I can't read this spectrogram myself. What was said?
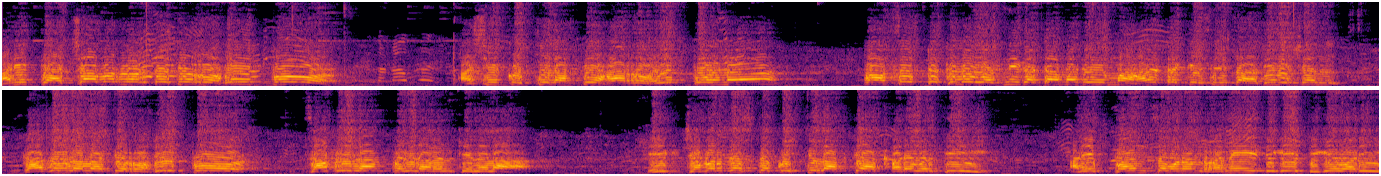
आणि त्याच्यावर लढतोय ते रोहित पोळ. अशी कुस्ती लागते हा रोहित पोळनं. पासष्ट किलो वजनी गटामध्ये महाराष्ट्र केसरीचं अधिवेशन गाजवलेला ते रोहित पोळ. जांभळी लांब परिधारण केलेला. एक जबरदस्त कुस्ती लागते आखाड्यावरती आणि पंच म्हणून रमेश दिगे डिगेवाडी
